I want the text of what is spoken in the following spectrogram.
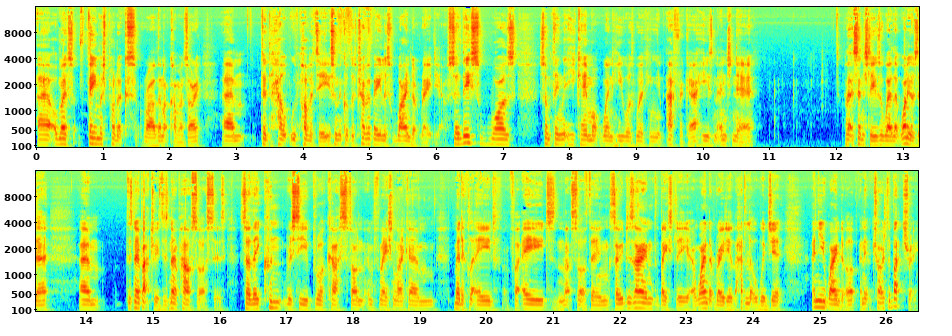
uh, or most famous products, rather, not common, sorry, um, to help with poverty is something called the Trevor Baylis wind up radio. So, this was something that he came up when he was working in Africa. He's an engineer that essentially was aware that while he was there, um, there's no batteries, there's no power sources, so they couldn't receive broadcasts on information like um, medical aid for AIDS and that sort of thing. So he designed basically a wind up radio that had a little widget, and you wind it up and it would charge the battery.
